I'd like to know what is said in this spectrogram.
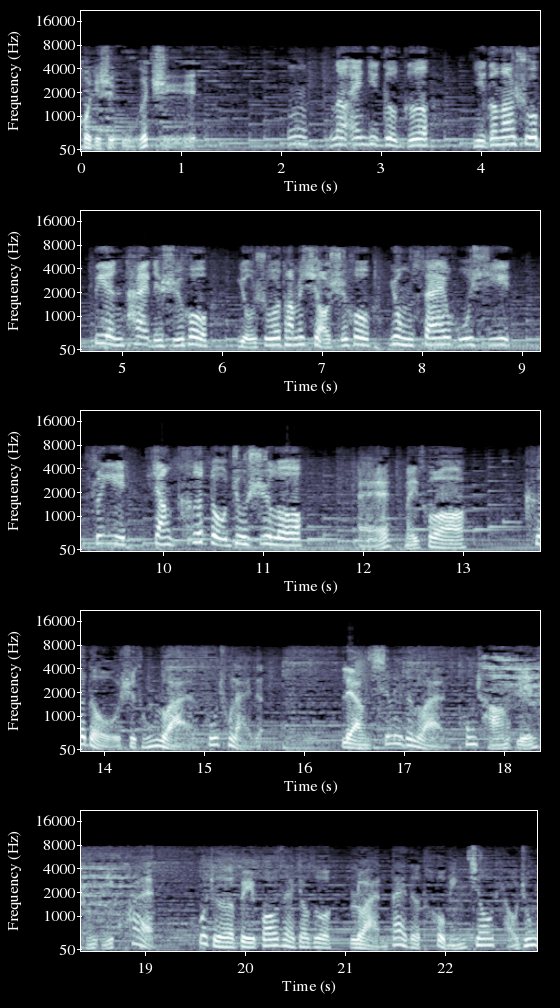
或者是五个趾。嗯，那安迪哥哥，你刚刚说变态的时候，有说他们小时候用鳃呼吸，所以像蝌蚪就是喽。哎，没错哦，蝌蚪是从卵孵出来的。两栖类的卵通常连成一块，或者被包在叫做卵袋的透明胶条中，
